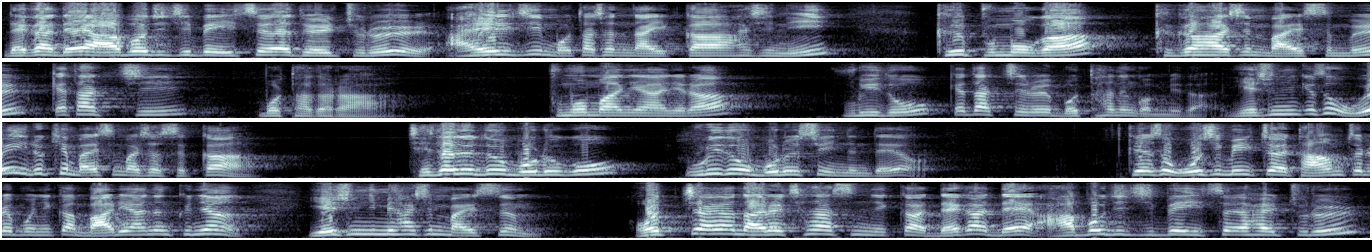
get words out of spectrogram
내가 내 아버지 집에 있어야 될 줄을 알지 못하셨나이까? 하시니 그 부모가 그가 하신 말씀을 깨닫지 못하더라. 부모만이 아니라 우리도 깨닫지를 못하는 겁니다. 예수님께서 왜 이렇게 말씀하셨을까? 제자들도 모르고 우리도 모를 수 있는데요. 그래서 51절 다음 절에 보니까 마리아는 그냥 예수님이 하신 말씀 어찌하여 나를 찾았습니까? 내가 내 아버지 집에 있어야 할 줄을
